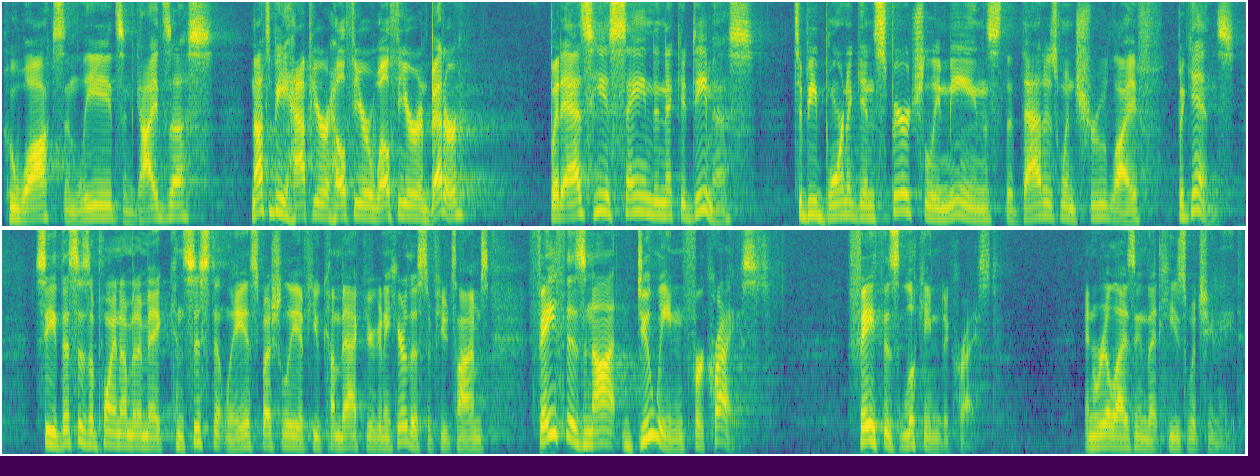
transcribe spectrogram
who walks and leads and guides us, not to be happier, healthier, wealthier, and better, but as he is saying to Nicodemus, to be born again spiritually means that that is when true life begins. See, this is a point I'm going to make consistently, especially if you come back, you're going to hear this a few times. Faith is not doing for Christ, faith is looking to Christ and realizing that He's what you need.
